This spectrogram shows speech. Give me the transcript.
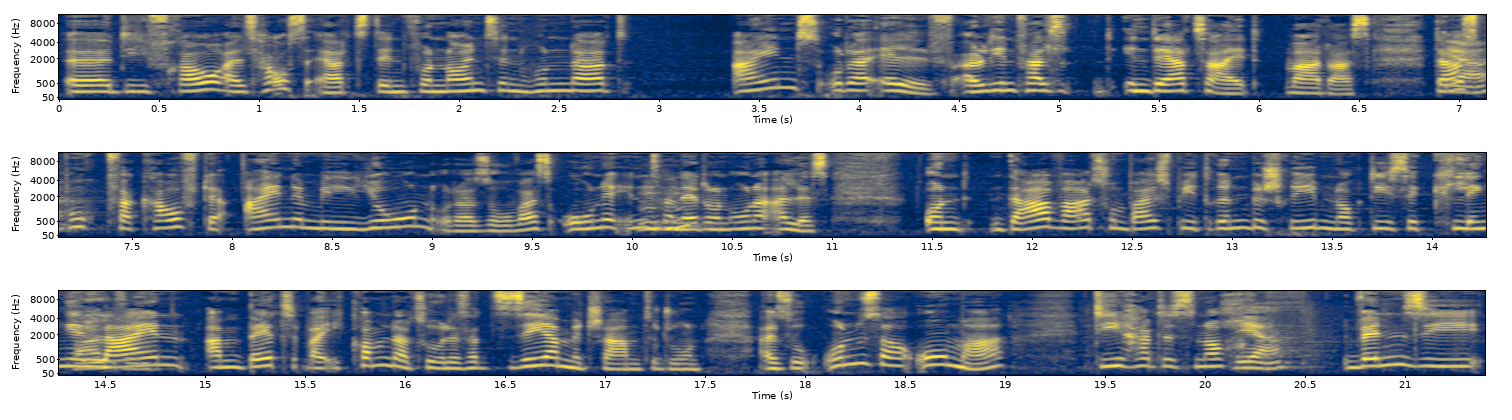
äh, die Frau als Hausärztin von 1900 Eins oder elf, also jedenfalls in der Zeit war das. Das Ja. Buch verkaufte eine Million oder sowas, ohne Internet Mhm. und ohne alles. Und da war zum Beispiel drin beschrieben noch diese Klingeleien am Bett, weil ich komme dazu, das hat sehr mit Scham zu tun. Also unser Oma, die hat es noch, Ja. wenn sie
